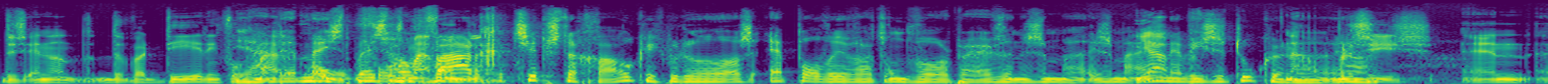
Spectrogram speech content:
Dus en dan de waardering volgens ja, mij... de meest, meest hoogwaardige chips toch ook? Ik bedoel, als Apple weer wat ontworpen heeft, dan is hem, is hem ja, naar wie ze toe kunnen. Nou, precies. En uh,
